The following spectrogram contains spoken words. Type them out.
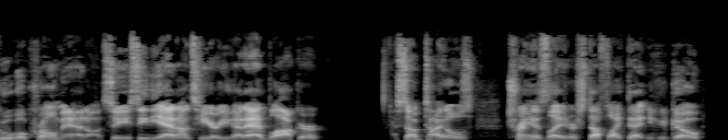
Google Chrome add-ons. So you see the add-ons here. You got ad blocker, subtitles, translator, stuff like that. You could go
